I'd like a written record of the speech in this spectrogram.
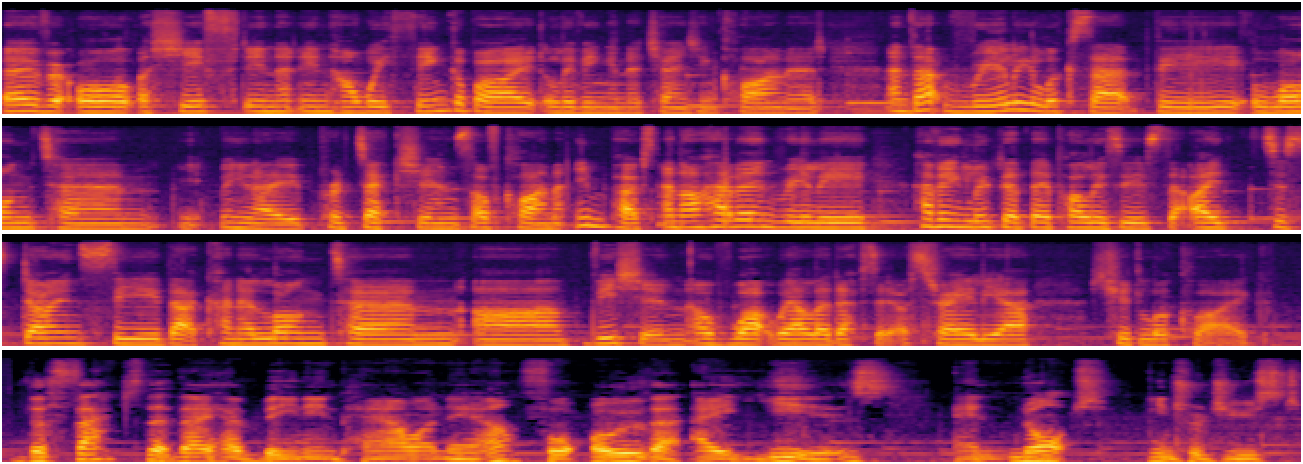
overall a shift in, in how we think about living in a changing climate. And that really looks at the long term, you know, protections of climate impacts. And I haven't really, having looked at their policies, that I just don't see that kind of long term uh, vision of what well adapted Australia should look like. The fact that they have been in power now for over eight years and not introduced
